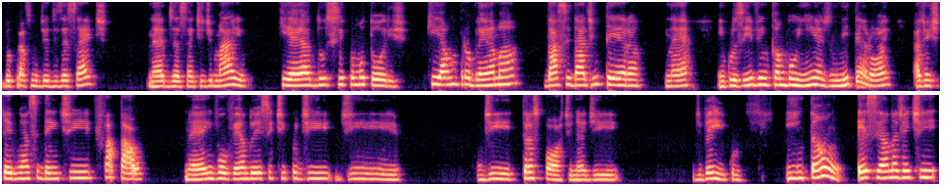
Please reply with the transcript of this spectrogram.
do próximo dia 17, né, 17 de maio, que é dos ciclomotores, que é um problema da cidade inteira, né? Inclusive em Camboinhas, em Niterói, a gente teve um acidente fatal, né, envolvendo esse tipo de, de, de transporte, né, de, de veículo. E então, esse ano a gente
